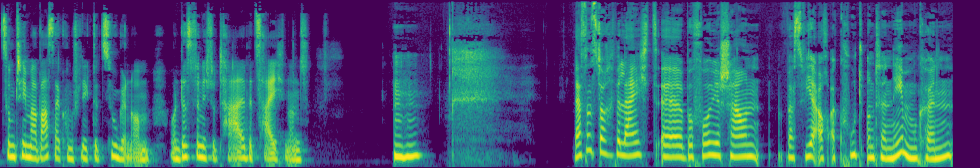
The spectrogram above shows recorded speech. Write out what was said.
zum Thema Wasserkonflikte zugenommen. Und das finde ich total bezeichnend. Mhm. Lass uns doch vielleicht, äh, bevor wir schauen, was wir auch akut unternehmen können,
